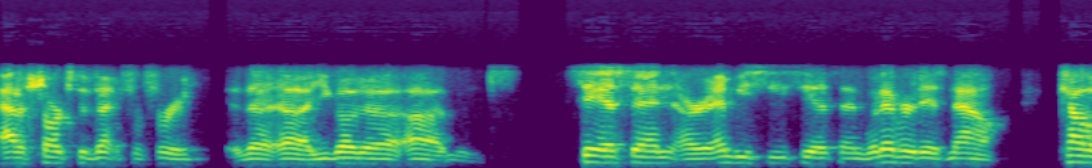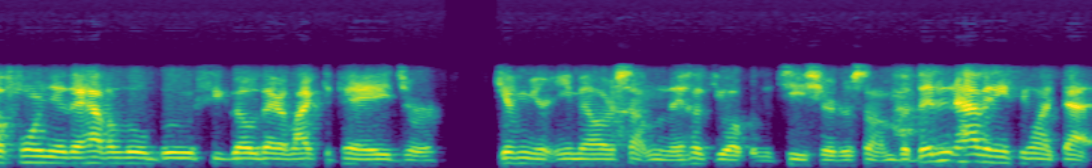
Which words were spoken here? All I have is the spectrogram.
at a Sharks event for free. The uh, you go to um, CSN or NBC CSN whatever it is now California they have a little booth you go there like the page or give them your email or something and they hook you up with a T-shirt or something but they didn't have anything like that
